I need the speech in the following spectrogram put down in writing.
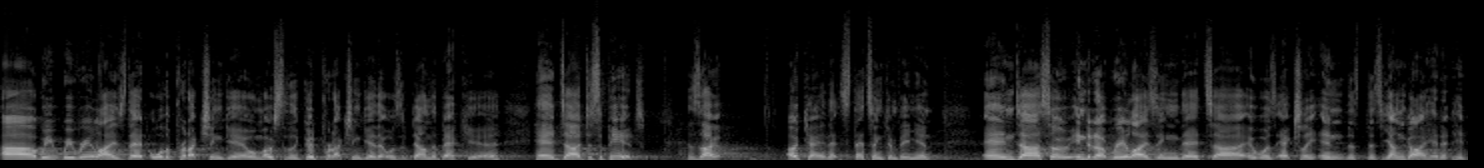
uh, we, we realized that all the production gear, or most of the good production gear that was down the back here, had uh, disappeared. It's like, okay, that's, that's inconvenient. And uh, so ended up realizing that uh, it was actually in this, this young guy had, had,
